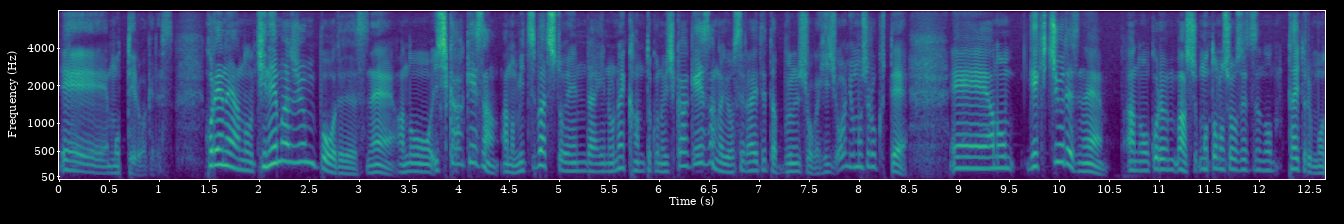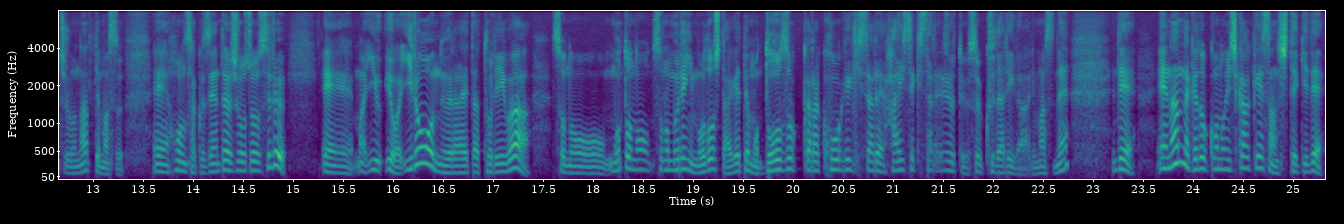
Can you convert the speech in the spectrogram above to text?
えー持っているわけです。これねあのキネマ旬報でですねあの石川圭さんあのミツバチと遠雷のね監督の石川圭さんが寄せられてた文章が非常に面白くて、えーあの劇中ですねあのこれ、まあ、元の小説のタイトルにもちろんなってます、えー本作全体を象徴する、えーまあ、要要は色を塗られた鳥はその元のその群れに戻してあげても同族から攻撃され排斥されるというそういうくだりがありますね。で、えなんだけどこの石川圭さん指摘で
